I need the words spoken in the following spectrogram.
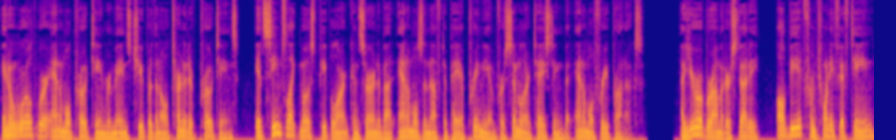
In a world where animal protein remains cheaper than alternative proteins, it seems like most people aren't concerned about animals enough to pay a premium for similar tasting but animal free products. A Eurobarometer study, albeit from 2015,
